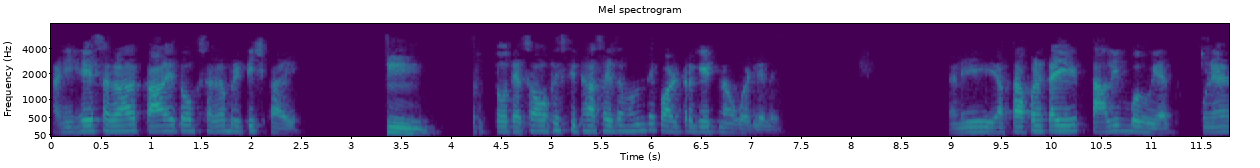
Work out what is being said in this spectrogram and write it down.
आणि हे सगळा काळ आहे तो सगळा ब्रिटिश काळ आहे. तर तो त्याचं ऑफिस तिथं असायचं म्हणून ते क्वार्टर गेट नाव पडलेलं आहे. आणि आता आपण काही तालीम बघूयात. पुण्या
